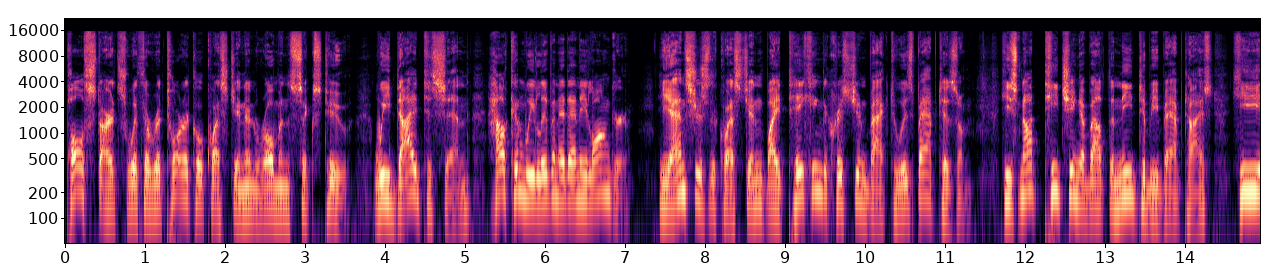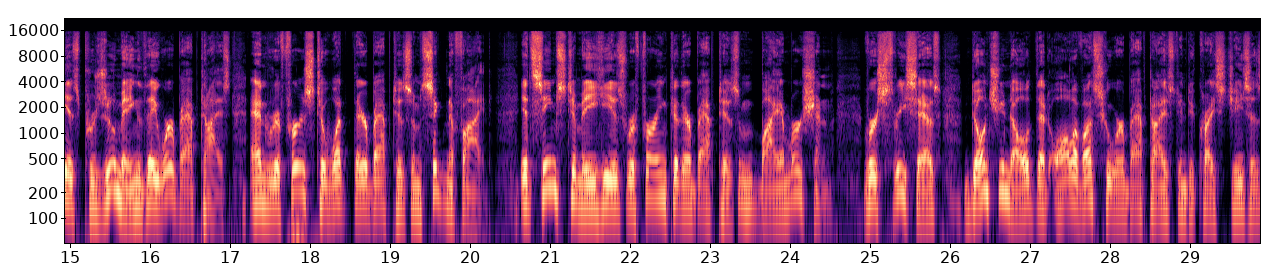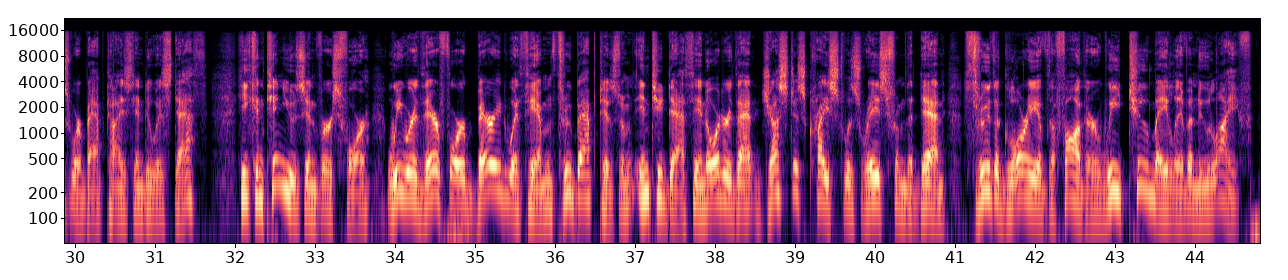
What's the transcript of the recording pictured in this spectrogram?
Paul starts with a rhetorical question in Romans 6 2. We died to sin. How can we live in it any longer? He answers the question by taking the Christian back to his baptism. He's not teaching about the need to be baptized. He is presuming they were baptized and refers to what their baptism signified. It seems to me he is referring to their baptism by immersion. Verse 3 says, Don't you know that all of us who were baptized into Christ Jesus were baptized into his death? He continues in verse 4 We were therefore buried with him through baptism into death, in order that, just as Christ was raised from the dead through the glory of the Father, we too may live a new life.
